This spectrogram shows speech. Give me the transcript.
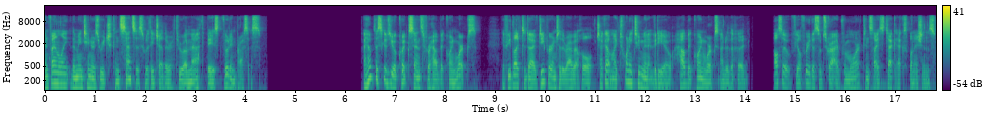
And finally, the maintainers reach consensus with each other through a math-based voting process. I hope this gives you a quick sense for how Bitcoin works. If you'd like to dive deeper into the rabbit hole, check out my 22-minute video, How Bitcoin Works Under the Hood. Also, feel free to subscribe for more concise tech explanations.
